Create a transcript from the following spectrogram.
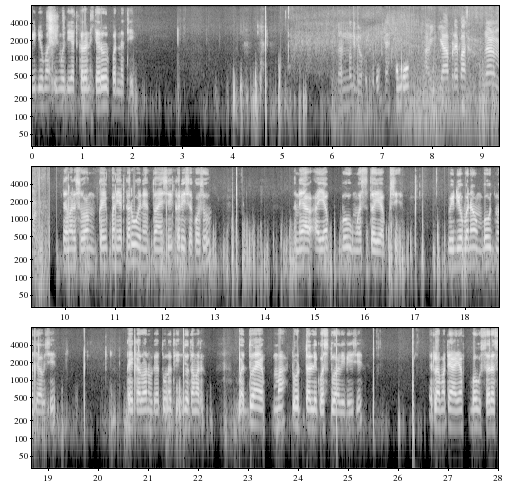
વિડીયોમાં ઇમોજી એડ કરવાની જરૂર પણ નથી. આવી ગયા આપણે પાછા રણમાં તમારે સોંગ કંઈ પણ એડ કરવું હોય ને તો અહીંથી કરી શકો છો. અને આ એપ બહુ મસ્ત એપ છે. વીડિયો બનાવવામાં બહુ જ મજા આવશે. કંઈ કરવાનું રહેતું નથી. જો તમારે બધા એપમાં ટોટલ એક વસ્તુ આવી ગઈ છે. એટલા માટે આ એપ બહુ સરસ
